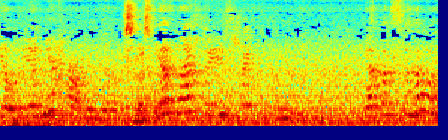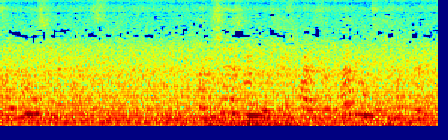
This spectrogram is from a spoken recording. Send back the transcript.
делаю, я имею право делать? В смысле? Я знаю, что есть шесть книг. Я как сказала, загнула себе палец. Хорошо, я смотрю, что с пальцем загнуто, порядке.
